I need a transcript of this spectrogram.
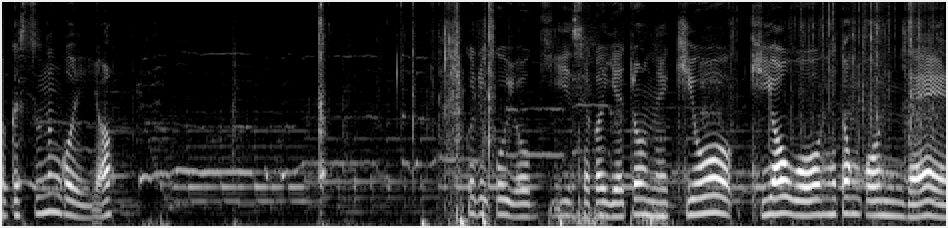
이렇게 쓰는 거예요. 그리고 여기 제가 예전에 귀여, 귀여워 하던 건데,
